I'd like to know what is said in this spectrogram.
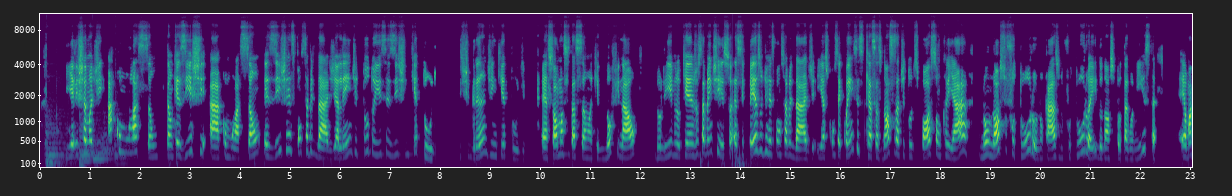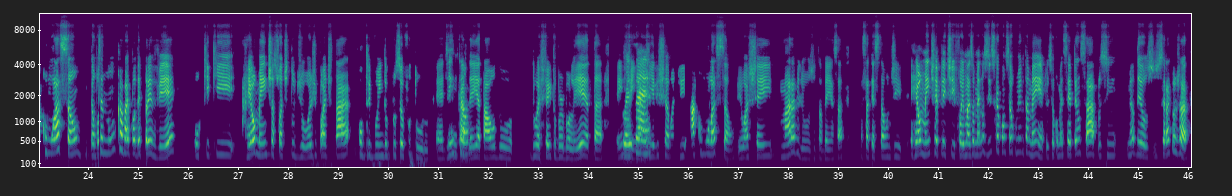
e ele chama de acumulação. Então, que existe a acumulação, existe responsabilidade, e além de tudo isso, existe inquietude, existe grande inquietude. É só uma citação aqui no final, do livro, que é justamente isso, esse peso de responsabilidade e as consequências que essas nossas atitudes possam criar no nosso futuro, no caso do futuro aí do nosso protagonista, é uma acumulação. Então você nunca vai poder prever o que, que realmente a sua atitude hoje pode estar contribuindo para o seu futuro. É, desencadeia então, tal do, do efeito borboleta, enfim, é. aqui ele chama de acumulação. Eu achei maravilhoso também essa, essa questão de realmente refletir. Foi mais ou menos isso que aconteceu comigo também. É por isso que eu comecei a pensar, assim, meu Deus, será que eu já,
